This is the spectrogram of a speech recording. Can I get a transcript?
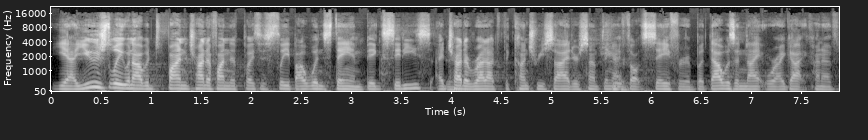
yeah, usually when I would find trying to find a place to sleep, I wouldn't stay in big cities. I'd try to ride out to the countryside or something. I felt safer. But that was a night where I got kind of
